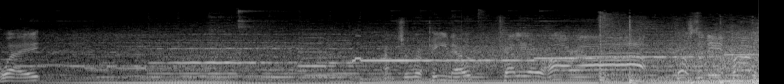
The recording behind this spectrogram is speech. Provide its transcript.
way. Back to Rapino, Kelly O'Hara, across the near post,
